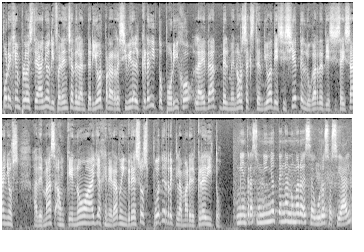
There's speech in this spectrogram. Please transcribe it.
Por ejemplo, este año, a diferencia del anterior, para recibir el crédito por hijo, la edad del menor se extendió a 17 en lugar de 16 años. Además, aunque no haya generado ingresos, puede reclamar el crédito. Mientras su niño tenga número de seguro social,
